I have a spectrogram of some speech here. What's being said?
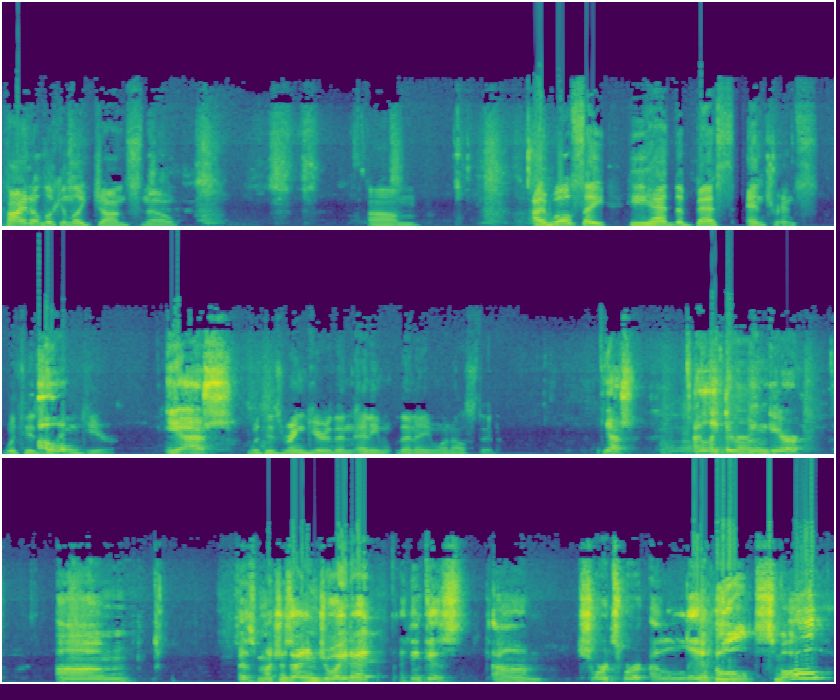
kind of looking like Jon Snow. Um, I will say he had the best entrance with his Oh. ring gear, Yes. with his ring gear than any than anyone else did. Yes. I like the ring gear. Um, as much as I enjoyed it, I think his um, shorts were a little small.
